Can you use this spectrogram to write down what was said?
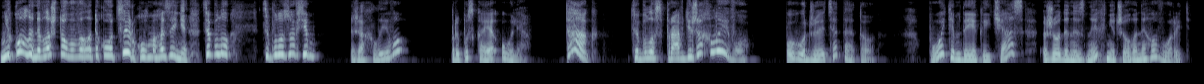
ніколи не влаштовувала такого цирку в магазині. Це було це було зовсім жахливо, припускає Оля. Так, це було справді жахливо, погоджується тато. Потім деякий час жоден із них нічого не говорить,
